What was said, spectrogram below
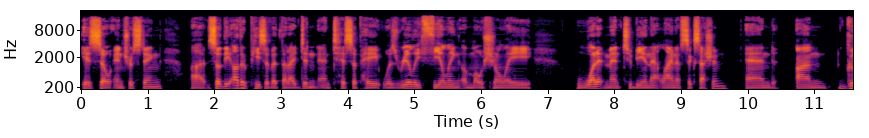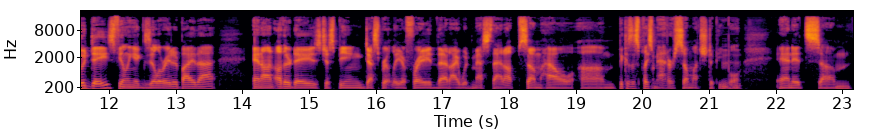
is so interesting. Uh, so the other piece of it that I didn't anticipate was really feeling emotionally what it meant to be in that line of succession, and on good days feeling exhilarated by that, and on other days just being desperately afraid that I would mess that up somehow um, because this place matters so much to people. Mm-hmm and it's um,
